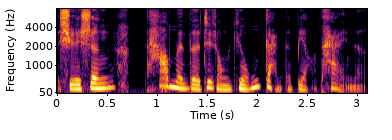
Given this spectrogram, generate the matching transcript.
学生他们的这种勇敢的表态呢？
